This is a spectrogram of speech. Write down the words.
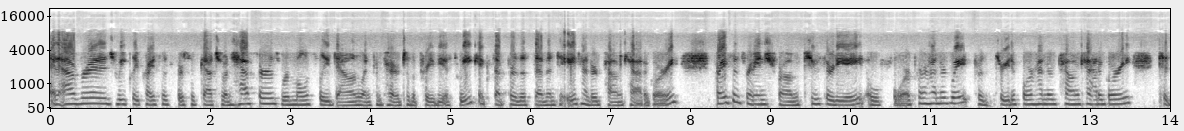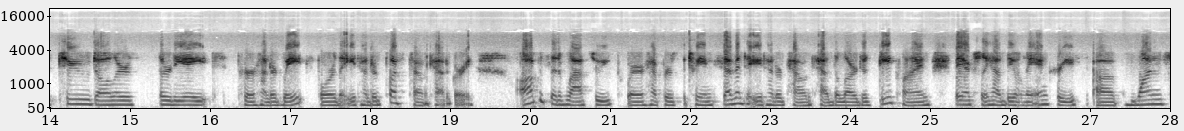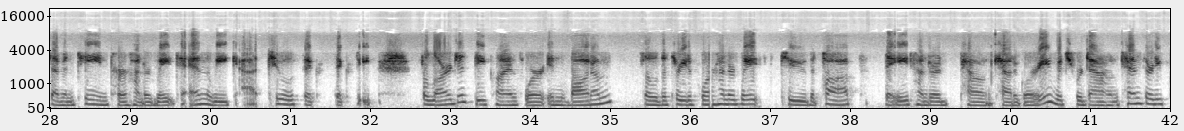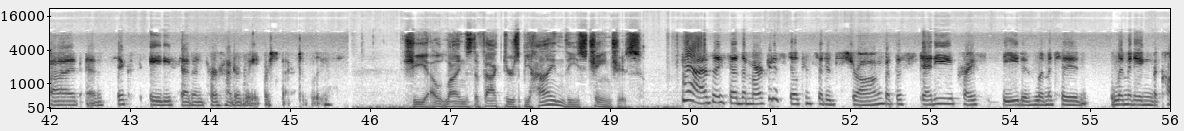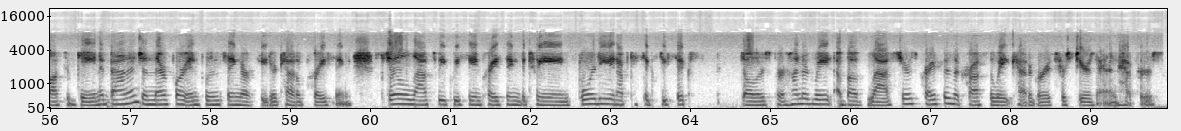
And average weekly prices for Saskatchewan heifers were mostly down when compared to the previous week, except for the seven to eight hundred pound category. Prices range from two thirty eight oh four per hundredweight for the three to four hundred pound category to two dollars thirty eight per hundredweight for the eight hundred plus pound category opposite of last week, where heifers between seven to 800 pounds had the largest decline, they actually had the only increase of 117 per hundredweight to end the week at 206.60. The largest declines were in the bottom, so the three to 400 weight, to the top, the 800 pound category, which were down 1035 and 687 per hundredweight, respectively. She outlines the factors behind these changes. Yeah, as I said, the market is still considered strong, but the steady price feed is limited limiting the cost of gain advantage and therefore influencing our feeder cattle pricing. Still, last week we seen pricing between 40 and up to 66 dollars per hundredweight above last year's prices across the weight categories for steers and heifers.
